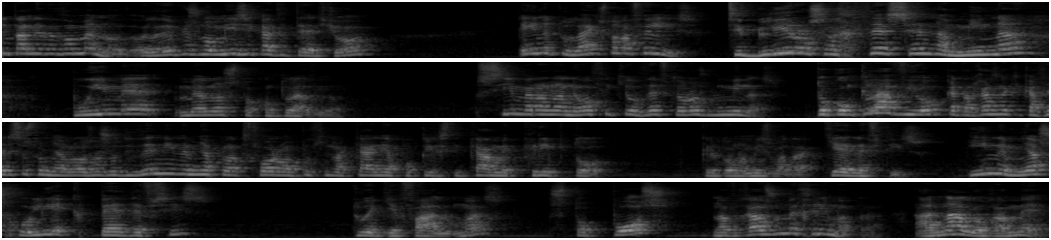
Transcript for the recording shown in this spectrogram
ήταν δεδομένο. Δηλαδή, όποιος νομίζει κάτι τέτοιο, είναι τουλάχιστον αφελής. Συμπλήρωσα χθες ένα μήνα που είμαι μέλος στο κονκλάβιο. Σήμερα ανανεώθηκε ο δεύτερος μου μήνας. Το κονκλάβιο, καταρχάς να καθαρίσετε στο μυαλό σας ότι δεν είναι μια πλατφόρμα που έχει να κάνει αποκλειστικά με κρύπτο, κρυπτονομίσματα και NFTs. Είναι μια σχολή εκπαίδευσης του εγκεφάλου μας στο πώς να βγάζουμε χρήματα. Ανάλογα με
